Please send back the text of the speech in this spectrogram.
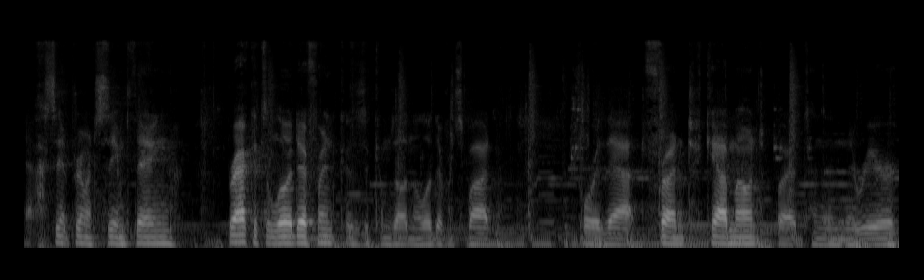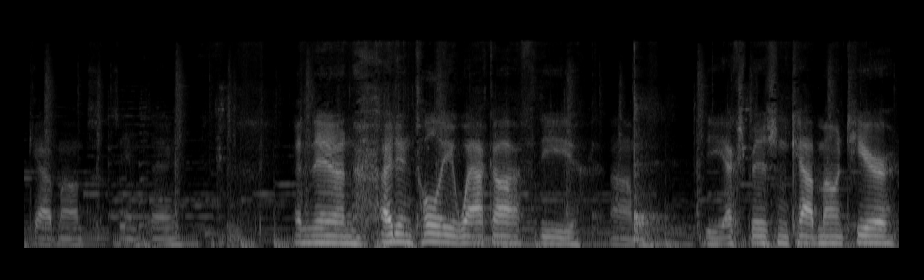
Yeah, same, pretty much the same thing. Bracket's a little different because it comes out in a little different spot for that front cab mount, but and then the rear cab mount, same thing. And then I didn't totally whack off the um, the Expedition cab mount here,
